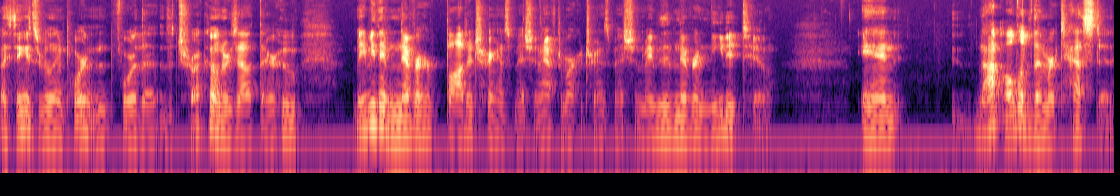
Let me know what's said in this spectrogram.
I think it's really important for the the truck owners out there who maybe they've never bought a transmission, aftermarket transmission. Maybe they've never needed to, and not all of them are tested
